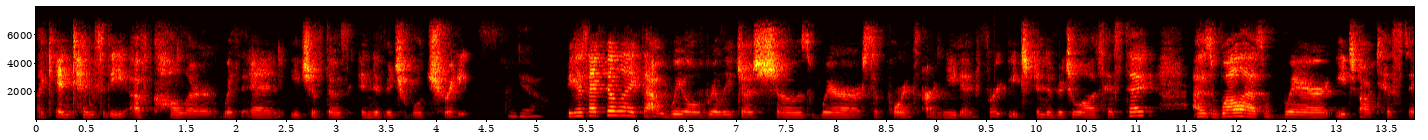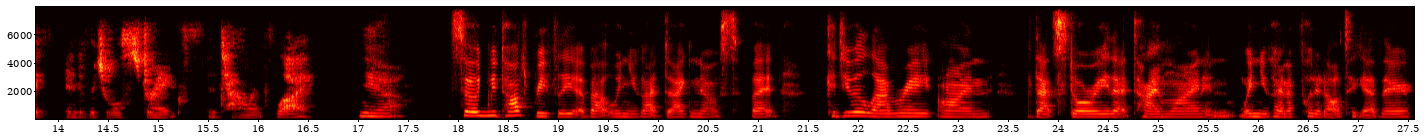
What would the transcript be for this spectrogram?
like intensity of color within each of those individual traits. Yeah. Because I feel like that wheel really just shows where supports are needed for each individual autistic, as well as where each autistic individual's strengths and talents lie. Yeah. So you talked briefly about when you got diagnosed, but could you elaborate on that story, that timeline, and when you kind of put it all together?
